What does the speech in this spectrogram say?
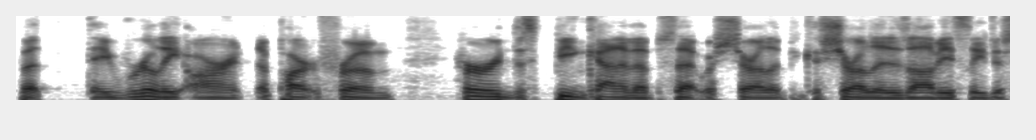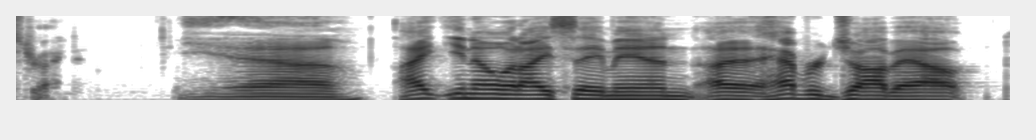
but they really aren't, apart from her just being kind of upset with Charlotte because Charlotte is obviously distracted. Yeah, I. You know what I say, man? I have her job out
